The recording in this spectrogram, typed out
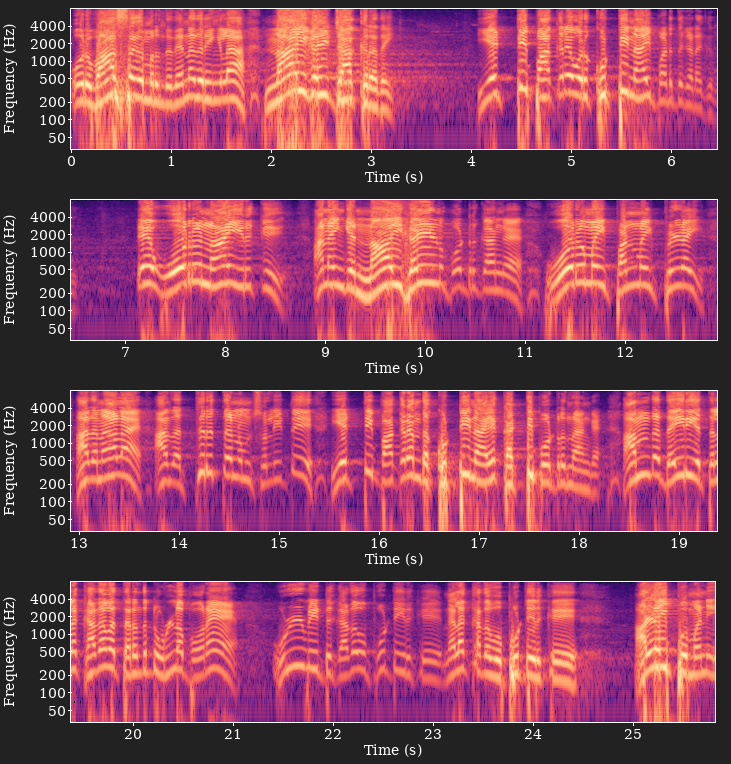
ஒரு வாசகம் இருந்தது. என்ன தெரியுங்களா? நாய்கள் ஜாக்கிரதை. எட்டி பார்க்குற ஒரு குட்டி நாய் படுத்து கிடக்குது. டே ஒரு நாய் இருக்கு. ஆனால் இங்கே நாய்கள்னு போட்டிருக்காங்க. ஒருமை பன்மை பிழை. அதனால் அந்த திருத்தணும் சொல்லிட்டு எட்டி பார்க்குற அந்த குட்டி நாயை கட்டி போட்டிருந்தாங்க. அந்த தைரியத்தில் கதவை திறந்துட்டு உள்ளே போகிறேன் உள் வீட்டு கதவு பூட்டி இருக்கு நிலக்கதவு பூட்டி இருக்கு. அழைப்பு மணி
